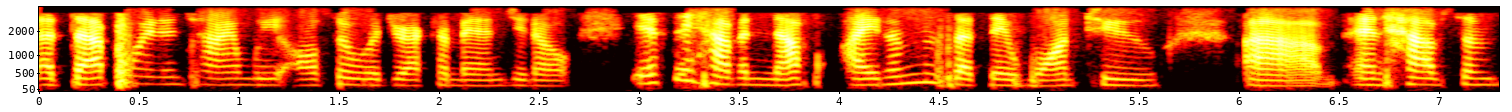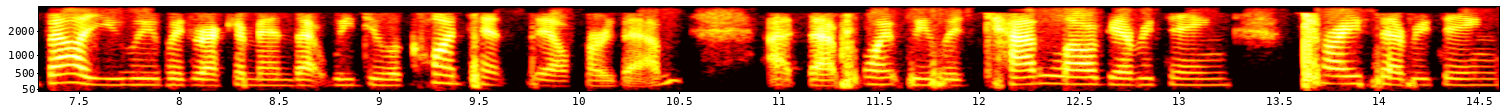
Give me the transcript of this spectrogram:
at that point in time, we also would recommend, you know, if they have enough items that they want to um, and have some value, we would recommend that we do a content sale for them. At that point, we would catalog everything, price everything.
